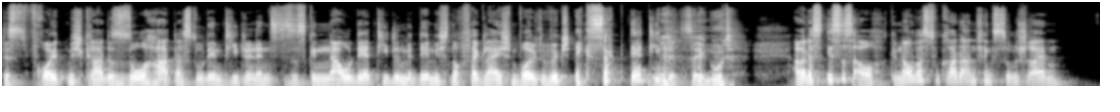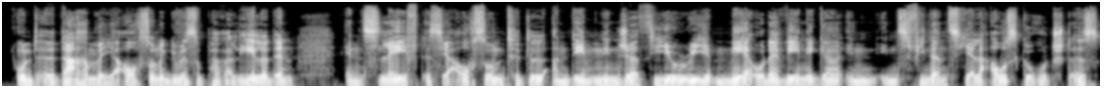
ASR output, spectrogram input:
Das freut mich gerade so hart, dass du den Titel nennst. Das ist genau der Titel, mit dem ich es noch vergleichen wollte. Wirklich exakt der Titel. Ja, sehr gut. Aber das ist es auch. Genau, was du gerade anfängst zu beschreiben. Und äh, da haben wir ja auch so eine gewisse Parallele, denn Enslaved ist ja auch so ein Titel, an dem Ninja Theory mehr oder weniger in, ins Finanzielle ausgerutscht ist,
